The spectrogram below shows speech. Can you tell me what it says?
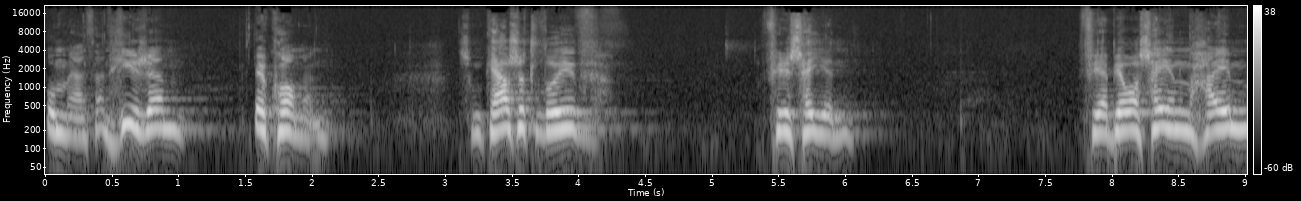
Om at en hyre er kommet, som gav sitt liv for seien, for jeg bjør seg inn heim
